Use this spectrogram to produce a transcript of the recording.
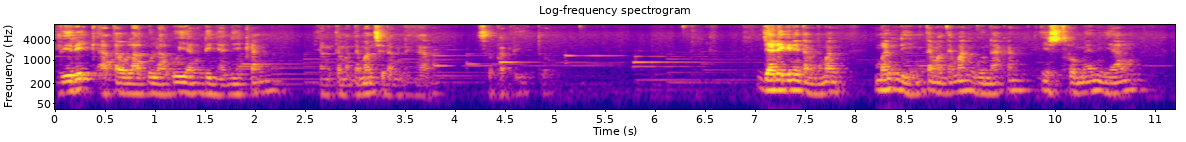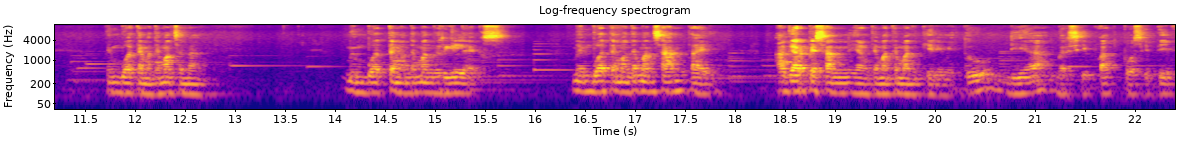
lirik atau lagu-lagu yang dinyanyikan yang teman-teman sedang dengar. Seperti itu. Jadi gini teman-teman. Mending teman-teman gunakan instrumen yang membuat teman-teman senang. Membuat teman-teman rileks membuat teman-teman santai. Agar pesan yang teman-teman kirim itu dia bersifat positif.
